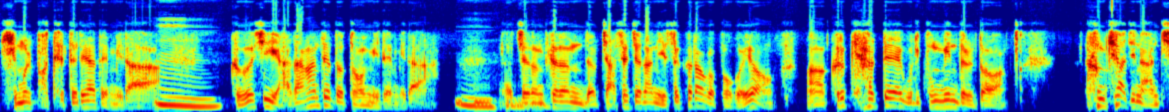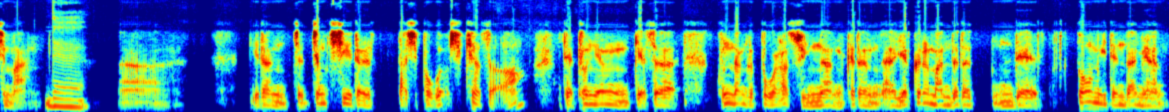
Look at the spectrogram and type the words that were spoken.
힘을 보태드려야 됩니다. 음. 그것이 야당한테도 도움이 됩니다. 음. 어, 저는 그런 자세 전환이 있을 거라고 보고요. 어, 그렇게 할 때 우리 국민들도 흔쾌하지는 않지만, 네. 어, 이런 정치를 다시 보고시켜서 대통령께서 국난 극복을 할 수 있는 그런 여건을 만들었는데 도움이 된다면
